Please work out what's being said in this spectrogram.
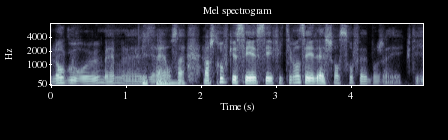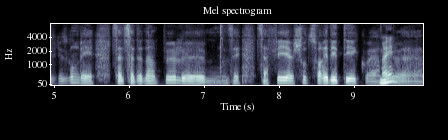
langoureux même, euh, je dirais. ça. On Alors je trouve que c'est c'est effectivement c'est la chanson. Enfin bon, j'en ai écouté quelques secondes, mais ça ça donne un peu le ça fait chaud de soirée d'été quoi, un Ouais. peu un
